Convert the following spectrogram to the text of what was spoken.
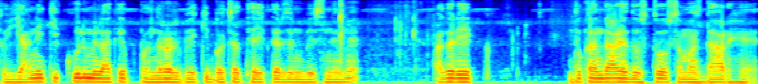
तो यानी कि कुल मिला के पंद्रह रुपये की बचत है एक दर्जन बेचने में। अगर एक दुकानदार है दोस्तों, समझदार है,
